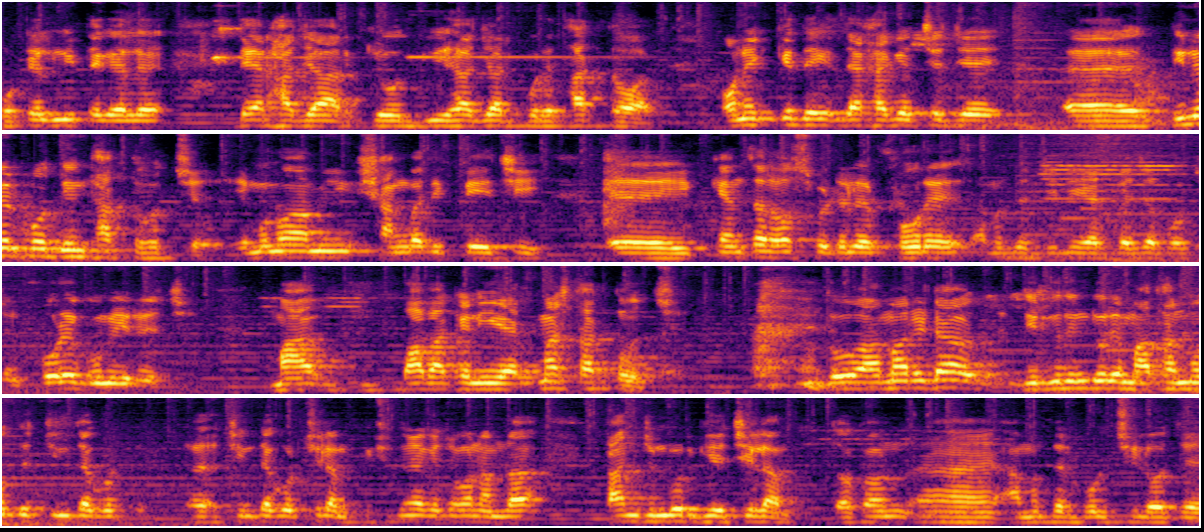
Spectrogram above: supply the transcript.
হোটেল নিতে গেলে দেড় হাজার, কেউ দুই হাজার করে থাকতে হয়। অনেককে দেখা গেছে যে দিনের পর দিন থাকতে হচ্ছে। এমনও আমি সাংবাদিক পেয়েছি, এই ক্যান্সার হসপিটালের ফ্লোরে আমাদের যিনি অ্যাডভাইজার বলছেন ফ্লোরে ঘুমিয়ে রয়েছে। মা, বাবাকে নিয়ে এক মাস থাকতে হচ্ছে। তো আমার এটা দীর্ঘদিন ধরে মাথার মধ্যে চিন্তা করতে চিন্তা করছিলাম। কিছুদিন আগে যখন আমরা কাঞ্চনপুর গিয়েছিলাম, তখন আমাদের বলছিল যে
